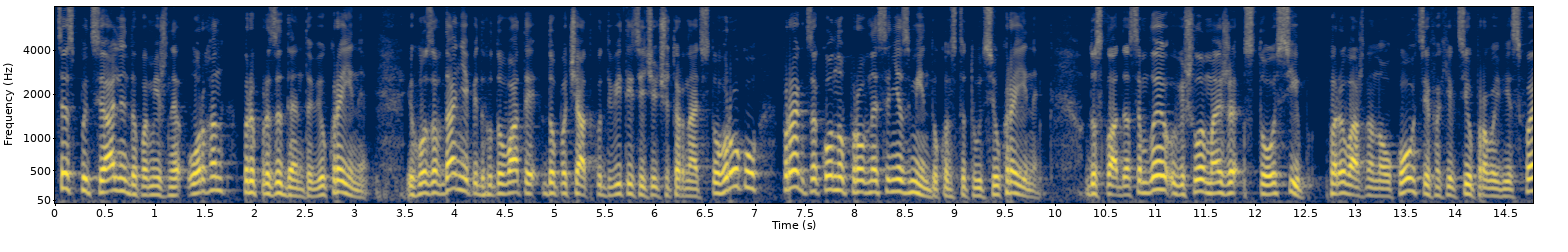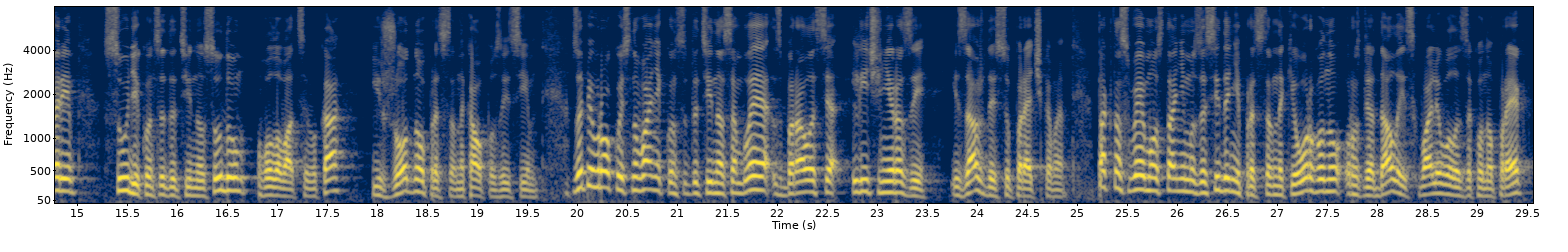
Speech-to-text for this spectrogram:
це спеціальний допоміжний орган при президентові України. Його завдання підготувати до початку 2014 року проект закону про внесення змін до Конституції України. До складу асамблеї увійшло майже 100 осіб, переважно науковці, фахівці у правовій сфері, судді Конституційного суду, голова ЦВК і жодного представника опозиції. За півроку існування Конституційна асамблея збиралася лічені рази і завжди з суперечками. Так, на своєму останньому засіданні представники органу розглядали і схвалювали законопроект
